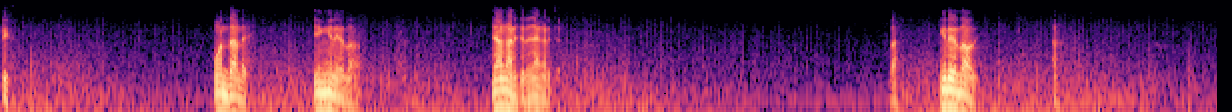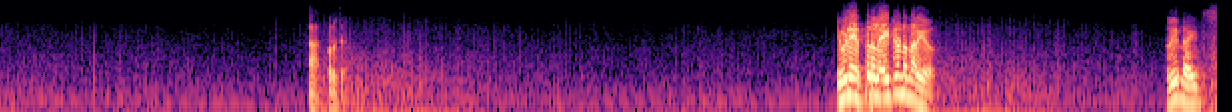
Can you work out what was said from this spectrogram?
പ്ലീസ് മോൻ ഇങ്ങനെ ഏതാണ് ഞാൻ കാണിച്ചത് ഞാൻ കാണിച്ചത് ഇങ്ങനെ ഇരുന്നാ മതി. ആ കുറച്ച്. ഇവിടെ എത്ര ലൈറ്റ് ഉണ്ടെന്നറിയോ? ത്രീ ലൈറ്റ്സ്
